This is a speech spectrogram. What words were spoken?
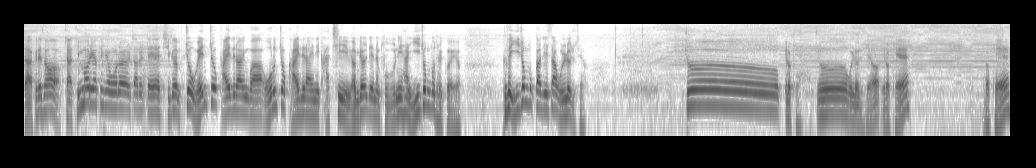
자, 그래서 자 뒷머리 같은 경우를 자를 때 지금 쪽 왼쪽 가이드라인과 오른쪽 가이드라인이 같이 연결되는 부분이 한 이 정도 될 거예요. 그래서 이 정도까지 싹 올려주세요. 쭉 이렇게 쭉 올려주세요. 이렇게 이렇게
